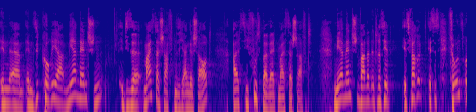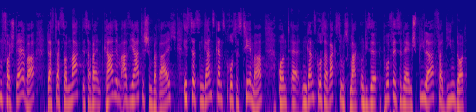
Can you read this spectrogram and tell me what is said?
in, ähm, in Südkorea mehr Menschen diese Meisterschaften sich angeschaut als die Fußballweltmeisterschaft. Mehr Menschen waren dort interessiert. Ist verrückt. Es ist für uns unvorstellbar, dass das so ein Markt ist. Aber gerade im asiatischen Bereich ist das ein ganz, ganz großes Thema und äh, ein ganz großer Wachstumsmarkt. Und diese professionellen Spieler verdienen dort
